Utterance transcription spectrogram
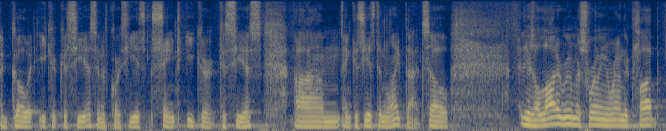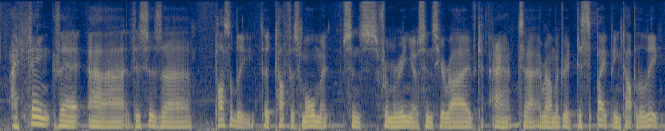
a, go at Iker Casillas, and of course he is Saint Iker Casillas, um, and Casillas didn't like that. So there's a lot of rumors swirling around the club. I think that uh, this is a possibly the toughest moment since for Mourinho since he arrived at uh, Real Madrid, despite being top of the league.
